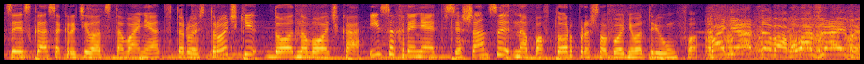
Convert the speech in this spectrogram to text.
ЦСКА сократил отставание от второй строчки до одного очка и сохраняет все шансы на повтор прошлогоднего триумфа. Понятно вам, уважаемые?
